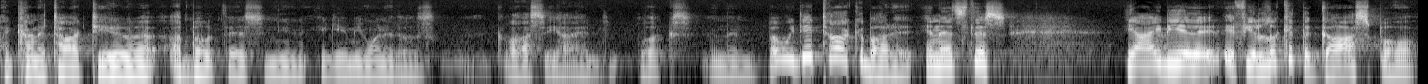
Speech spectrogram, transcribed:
I kind of talked to you uh, about this, and you, you gave me one of those glossy eyed looks. And then, but we did talk about it. And it's this the idea that if you look at the gospel,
